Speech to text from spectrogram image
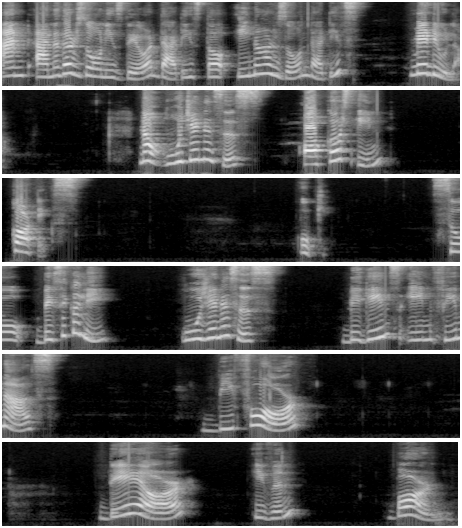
and another zone is there that is the inner zone that is medulla. Now oogenesis occurs in cortex. Okay. So basically oogenesis begins in females before they are even born.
